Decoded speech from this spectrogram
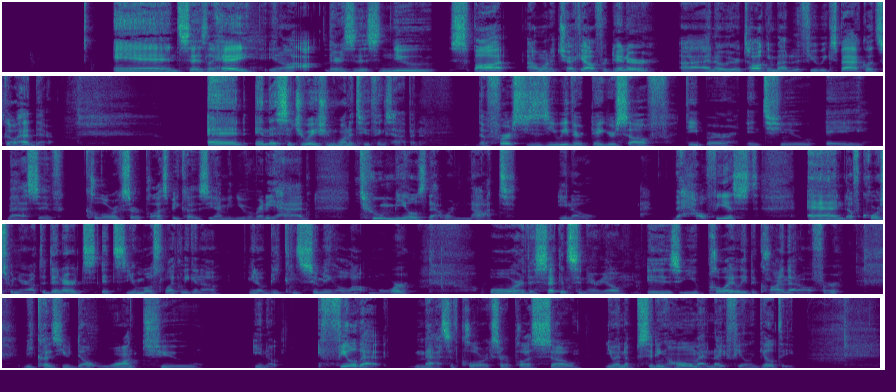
and says like hey you know I, there's this new spot i want to check out for dinner i know we were talking about it a few weeks back let's go ahead there and in this situation one of two things happen the first is you either dig yourself deeper into a massive caloric surplus because I mean you've already had two meals that were not, you know, the healthiest. And of course when you're out to dinner, it's it's you're most likely gonna, you know, be consuming a lot more. Or the second scenario is you politely decline that offer because you don't want to, you know, feel that massive caloric surplus. So you end up sitting home at night feeling guilty.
